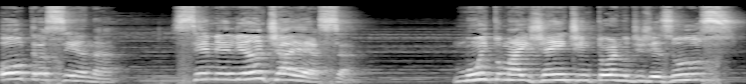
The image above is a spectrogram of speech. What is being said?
outra cena semelhante a essa muito mais gente em torno de Jesus,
